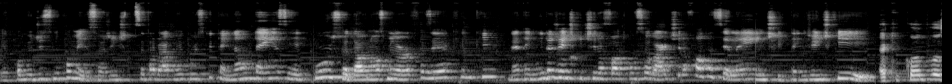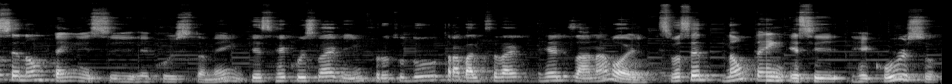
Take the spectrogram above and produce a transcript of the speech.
É como eu disse no começo, a gente precisa trabalhar com o recurso que tem. Não tem esse recurso, é dar o nosso melhor fazer aquilo que. Né? Tem muita gente que tira foto com o celular, tira foto excelente. Tem gente que. É que quando você não tem esse recurso também, esse recurso vai vir fruto do trabalho que você vai realizar na loja. Se você não tem esse recurso,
